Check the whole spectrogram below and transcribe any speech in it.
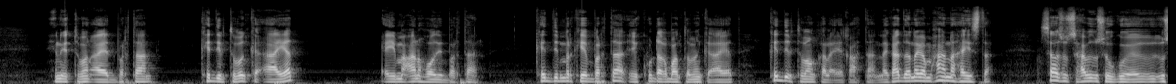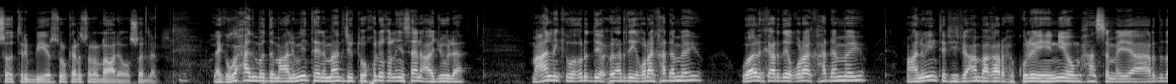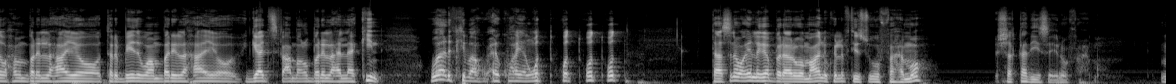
inay toban aayad bartaan. Kadib tobanka aayad ay macnahoodii bartaan. Kadib markay bartaan ay ku dhaqmaan tobanka aayad kadib toban kale ay qaataan. Lakiin hadda annaga maxaana haysta? Saasuu saxaabada u soo tarbiyey rasuulkana sala allahu aleh wasalam laakiin waxaad moodaa macalimiintani maanta jirto wakhuliqa alinsaanu cajuula. Macalinkii waa ordaya ardayga qur'aanka ha dhameeyo. Waalidka ardayga qur'aanka ha dhameeyo macalimiinta fiifiican baa qaar waxay kuleeyihiin niyo maxaan sameeyaa? Ardada waxbaan bari lahaayo tarbiyada waan bari lahaayo higaadis fiican baan u bari lahaa laakiin waalidkii baa waxay ku hayaan wad wad wad wad taasna waa in laga baraarugo macalinku laftiisa uu fahmo shaqadiisa inuu fahmo.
